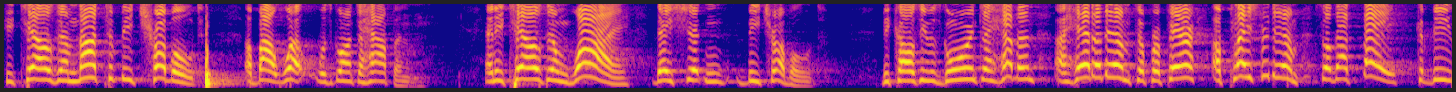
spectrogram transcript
He tells them not to be troubled about what was going to happen. And he tells them why they shouldn't be troubled. because he was going to heaven ahead of them to prepare a place for them so that they could be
